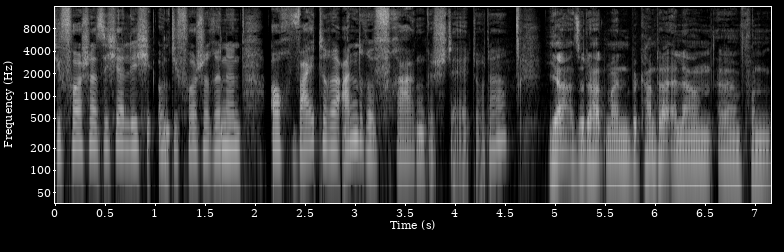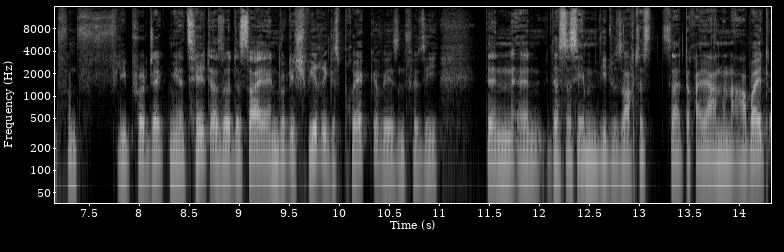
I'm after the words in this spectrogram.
die Forscher sicherlich und die Forscherinnen auch weitere andere Fragen gestellt, oder? Ja, also da hat mein bekannter Alain äh, von, von Flea Project mir erzählt. Also das sei ein wirklich schwieriges Projekt gewesen für sie. Denn äh, das ist eben, wie du sagtest, seit drei Jahren in Arbeit.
